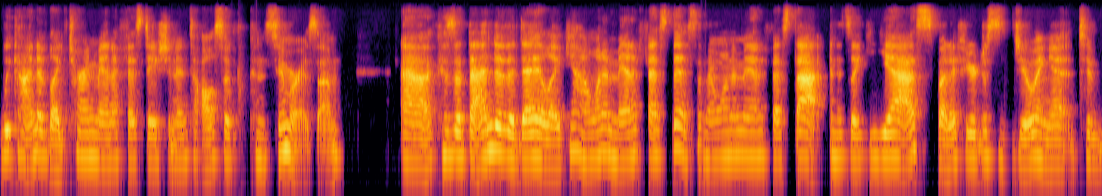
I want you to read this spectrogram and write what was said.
we kind of like turn manifestation into also consumerism because uh, at the end of the day like yeah i want to manifest this and i want to manifest that and it's like yes but if you're just doing it to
